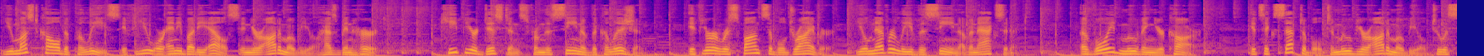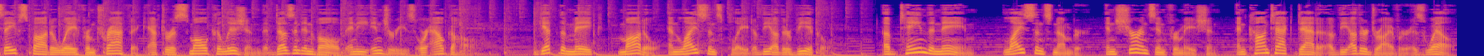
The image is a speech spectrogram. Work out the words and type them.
You must call the police if you or anybody else in your automobile has been hurt. Keep your distance from the scene of the collision. If you're a responsible driver, you'll never leave the scene of an accident. Avoid moving your car. It's acceptable to move your automobile to a safe spot away from traffic after a small collision that doesn't involve any injuries or alcohol. Get the make, model, and license plate of the other vehicle. Obtain the name, license number, insurance information, and contact data of the other driver as well.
